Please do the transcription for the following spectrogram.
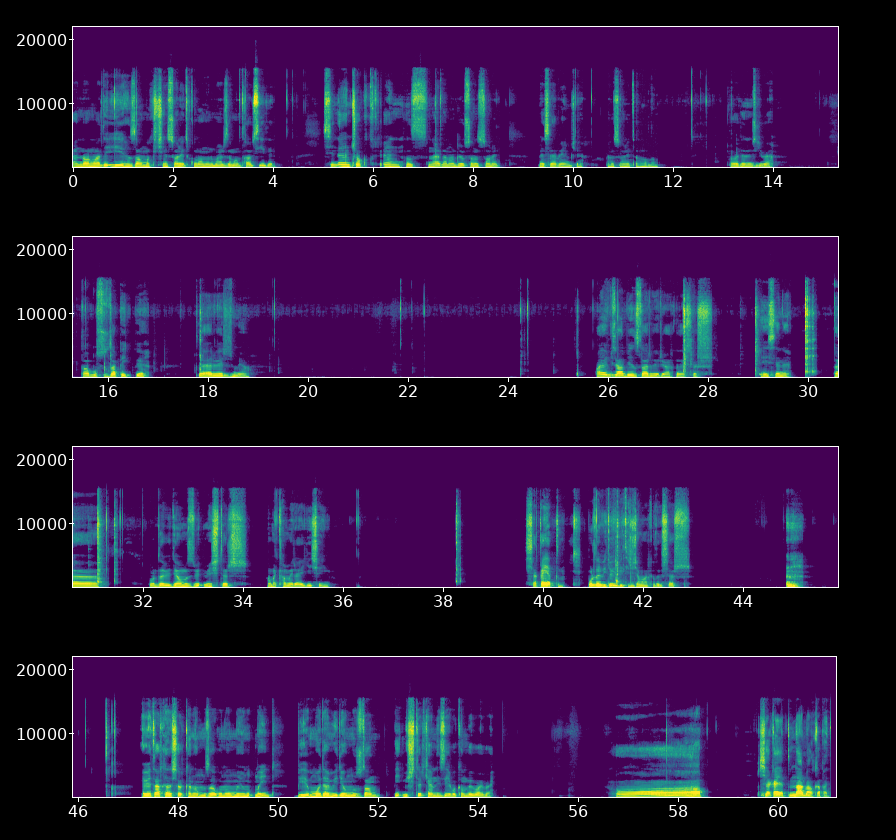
ben normalde iyi hız almak için Sonet kullanırım her zaman tavsiye ederim. Sizin en çok en hız nereden alıyorsanız Sonet. Mesela benimki. Ben Sonet'i aldım. Gördüğünüz gibi. Tablosuzda pek bir değer verilmiyor. Baya güzel bir hızlar veriyor arkadaşlar. Neyse ne. Ee, burada videomuz bitmiştir. Ana kameraya geçeyim. Şaka yaptım. Burada videoyu bitireceğim arkadaşlar. evet arkadaşlar kanalımıza abone olmayı unutmayın. Bir modern videomuzdan bitmiştir. Kendinize iyi bakın ve bay bay. Hop. Şaka yaptım. Normal kapat.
